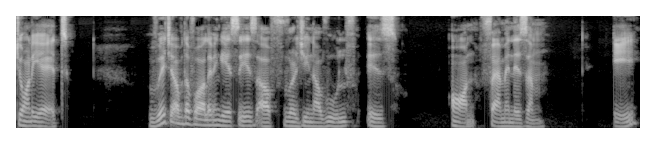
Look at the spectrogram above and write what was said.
28 which of the following essays of virginia woolf is on feminism a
